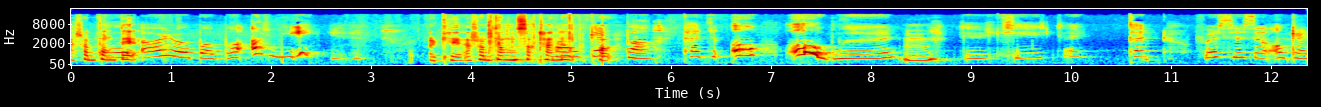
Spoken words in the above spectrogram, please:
Asham tong te. Okay, asham tong sắc chăn nữa. Mm. Okay.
